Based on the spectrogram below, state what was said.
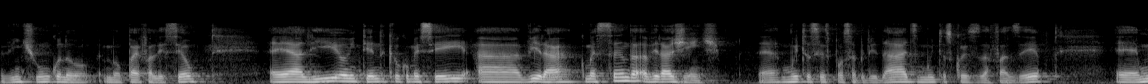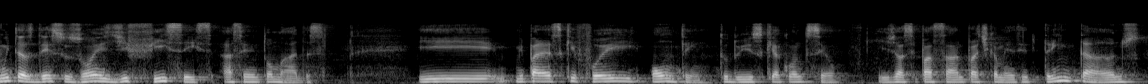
21 quando meu pai faleceu, é ali eu entendo que eu comecei a virar, começando a virar gente né? muitas responsabilidades, muitas coisas a fazer, é, muitas decisões difíceis a serem tomadas. E me parece que foi ontem tudo isso que aconteceu. E já se passaram praticamente 30 anos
